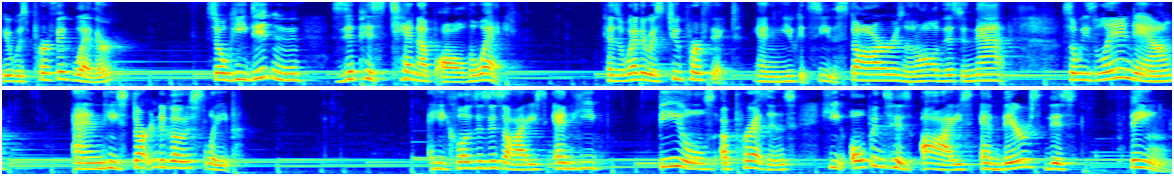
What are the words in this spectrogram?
it was perfect weather. So he didn't zip his tent up all the way because the weather was too perfect and you could see the stars and all of this and that. So he's laying down and he's starting to go to sleep. He closes his eyes and he feels a presence, he opens his eyes and there's this thing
